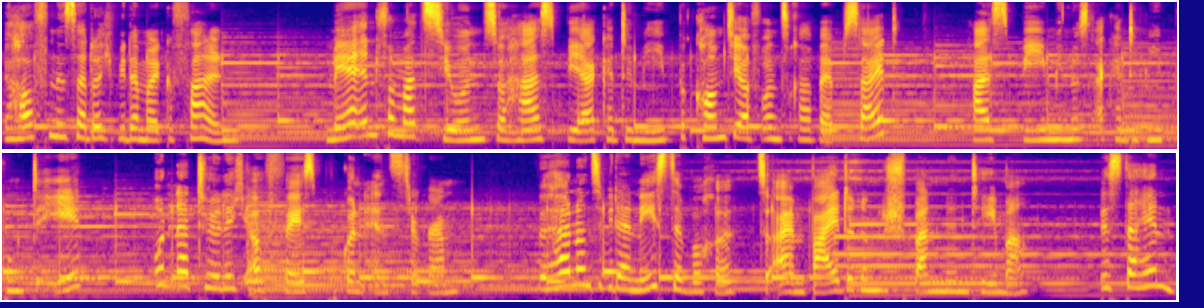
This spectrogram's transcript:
Wir hoffen, es hat euch wieder mal gefallen. Mehr Informationen zur HSB Akademie bekommt ihr auf unserer Website hsb-akademie.de und natürlich auf Facebook und Instagram. Wir hören uns wieder nächste Woche zu einem weiteren spannenden Thema. Bis dahin!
